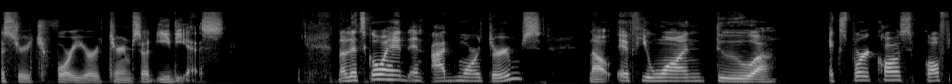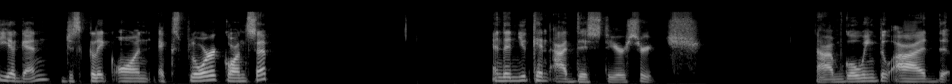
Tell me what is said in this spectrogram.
a search for your terms on EDS. Now let's go ahead and add more terms. Now, if you want to uh, explore Costa Coffee again, just click on explore concept and then you can add this to your search. Now I'm going to add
